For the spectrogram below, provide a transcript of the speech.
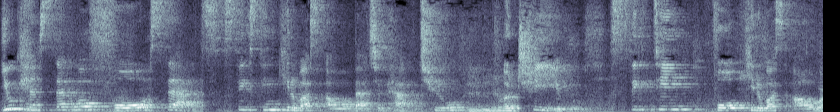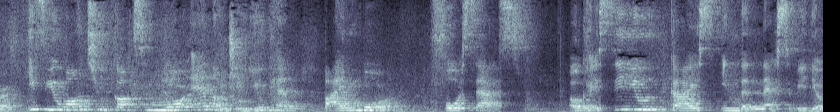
You can stackable four sets, 16 kilowatt hour battery pack to achieve 64 kilowatt hour. If you want to get more energy, you can buy more, four sets. Okay, see you guys in the next video.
